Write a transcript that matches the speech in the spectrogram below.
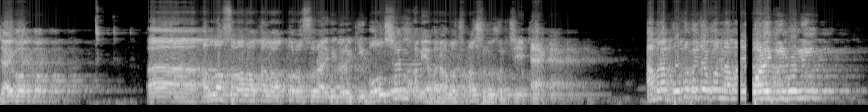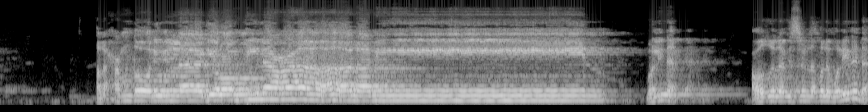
যাই হোক আল্লাহ অত্তর সূরার ভিতরে কি বলছেন, আমি আবার আলোচনা শুরু করছি। এক, আমরা প্রথমে যখন নামাজ পড়ে কি বলি? আলহামদুলিল্লাহি রাব্বিল আলামিন। বলি না। আউযুবিল্লাহ বিসমিল্লাহ বলে বলি না এটা?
